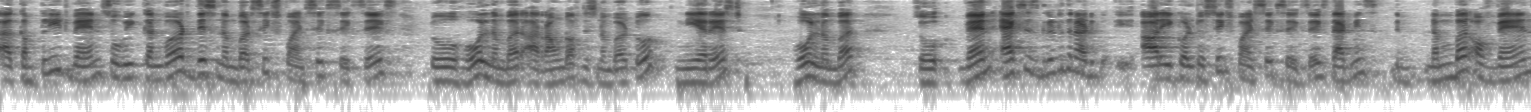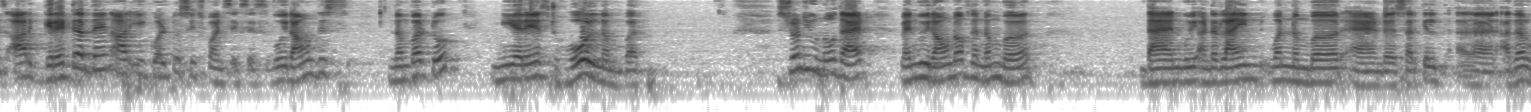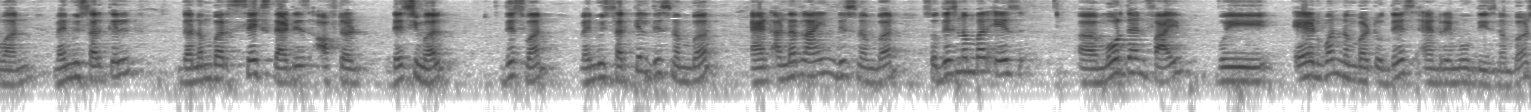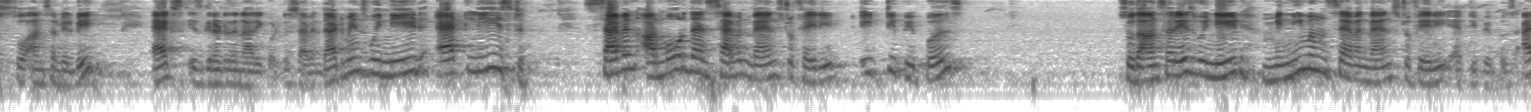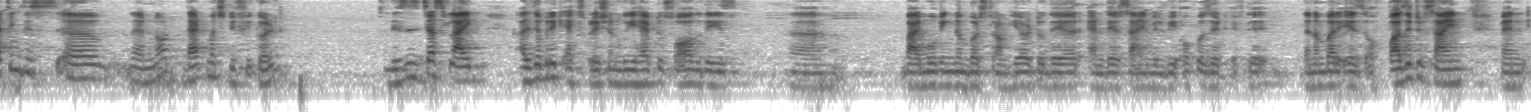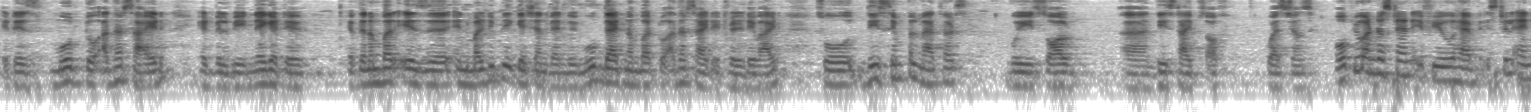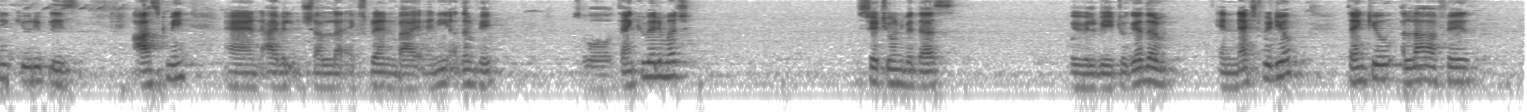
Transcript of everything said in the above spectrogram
a complete van so we convert this number 6.666 to whole number or round off this number to nearest whole number. So when x is greater than or equal to 6.666 that means the number of vans are greater than or equal to 6.66 we round this number to nearest whole number. Students, you know that when we round off the number, then we underline one number and uh, circle uh, other one. When we circle the number 6 that is after decimal, this one, when we circle this number and underline this number, so this number is uh, more than 5, we add one number to this and remove these numbers. So answer will be x is greater than or equal to 7. That means we need at least 7 or more than 7 vans to ferry 80 peoples. So the answer is we need minimum 7 vans to ferry 80 peoples. I think this is uh, not that much difficult. This is just like algebraic expression. We have to solve these uh, by moving numbers from here to there and their sign will be opposite if they the number is of positive sign when it is moved to other side it will be negative. If the number is uh, in multiplication when we move that number to other side it will divide. So these simple methods we solve uh, these types of questions. Hope you understand. If you have still any query please ask me and I will inshallah explain by any other way. So thank you very much. Stay tuned with us. We will be together in next video. Thank you. Allah hafiz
